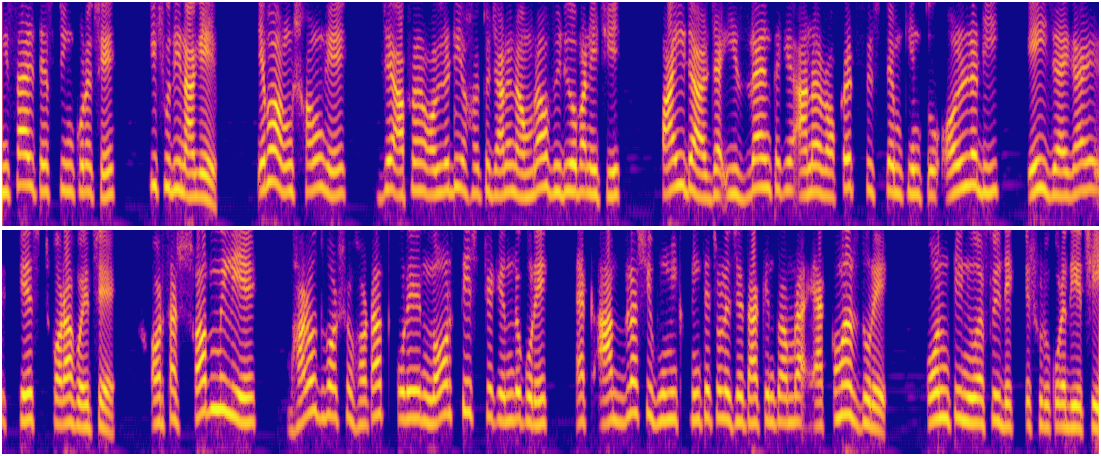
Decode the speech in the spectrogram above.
মিসাইল টেস্টিং করেছে কিছুদিন আগে। এবং সঙ্গে যে আপনারা অলরেডি হয়তো জানেন, আমরাও ভিডিও বানিয়েছি পাইডার যা ইসরায়েল থেকে আনা রকেট সিস্টেম কিন্তু অলরেডি এই জায়গায় টেস্ট করা হয়েছে। অর্থাৎ সব মিলিয়ে ভারতবর্ষ হঠাৎ করে নর্থ ইস্টকে কেন্দ্র করে এক আগ্রাসী ভূমিকা নিতে চলেছে তা কিন্তু আমরা এক মাস ধরে কন্টিনিউয়াসলি দেখতে শুরু করে দিয়েছি।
